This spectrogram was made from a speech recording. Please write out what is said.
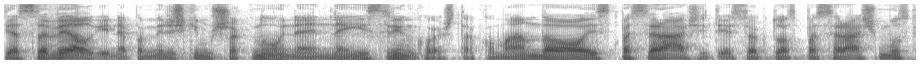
tiesa vėlgi, nepamirškim šaknų, ne, ne jis rinko šitą komandą, o jis pasirašė tiesiog tuos pasirašymus,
